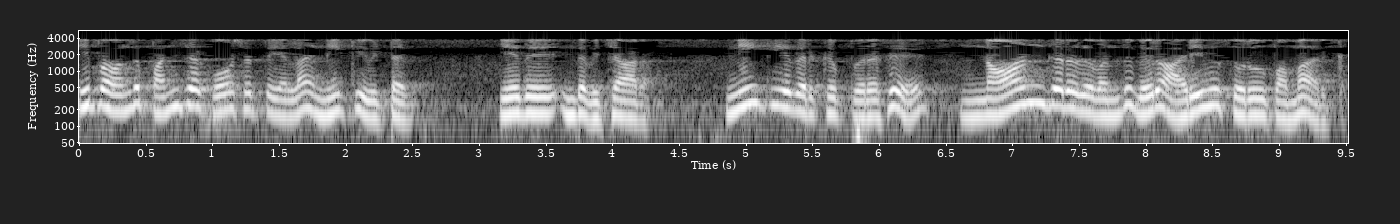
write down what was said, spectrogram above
இப்ப வந்து பஞ்ச கோஷத்தை எல்லாம் நீக்கி விட்டது. எது? இந்த விசாரம். நீக்கியதற்கு பிறகு நான்கிறது வந்து வெறும் அறிவு சொரூபமா இருக்கு.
